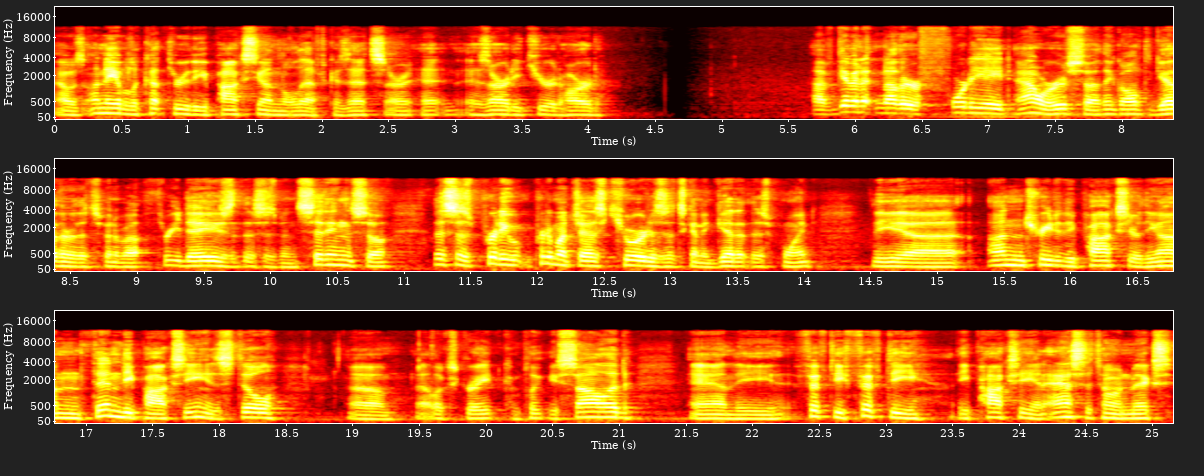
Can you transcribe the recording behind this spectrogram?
I was unable to cut through the epoxy on the left because that's has already cured hard. I've given it another 48 hours, so I think altogether that's been about three days that this has been sitting. So this is pretty pretty much as cured as it's going to get at this point. The uh, untreated epoxy or the unthinned epoxy is still, uh, that looks great, completely solid. And the 50-50 epoxy and acetone mix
